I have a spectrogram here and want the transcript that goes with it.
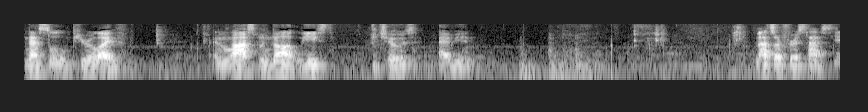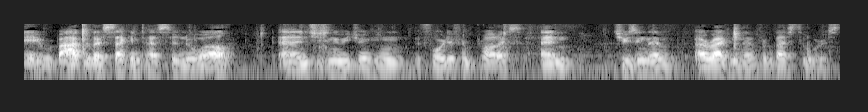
Nestle Pure Life. And last but not least, he chose Evian. That's our first test. Okay, we're back with our second tester, Noelle, and she's gonna be drinking the four different products and choosing them, uh, ranking them from best to worst.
